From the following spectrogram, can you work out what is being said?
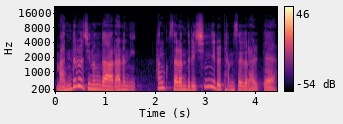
만들어지는가라는 한국 사람들의 심리를 탐색을 할 때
